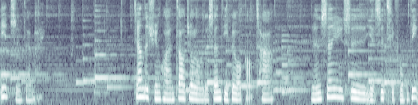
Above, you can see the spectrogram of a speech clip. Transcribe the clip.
一直在买，这样的循环造就了我的身体被我搞差，人生运势也是起伏不定。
